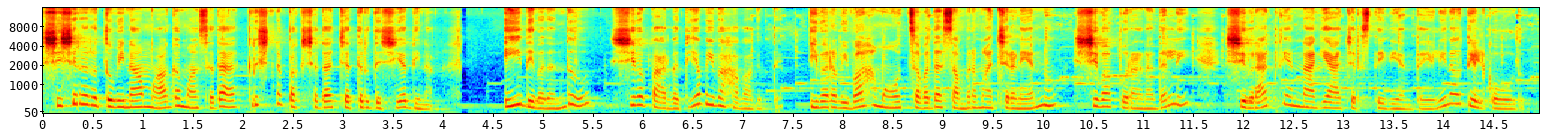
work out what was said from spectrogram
ಶಿಶಿರ ಋತುವಿನ ಮಾಘ ಮಾಸದ ಕೃಷ್ಣ ಪಕ್ಷದ ಚತುರ್ದಶಿಯ ದಿನ. ಈ ದಿವದಂದು ಶಿವಪಾರ್ವತಿಯ ವಿವಾಹವಾಗುತ್ತೆ. ಇವರ ವಿವಾಹ ಮಹೋತ್ಸವದ ಸಂಭ್ರಮಾಚರಣೆಯನ್ನು ಶಿವಪುರಾಣದಲ್ಲಿ ಶಿವರಾತ್ರಿಯನ್ನಾಗಿ ಆಚರಿಸ್ತೀವಿ ಅಂತ ಹೇಳಿ ನಾವು ತಿಳ್ಕೋಬಹುದು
